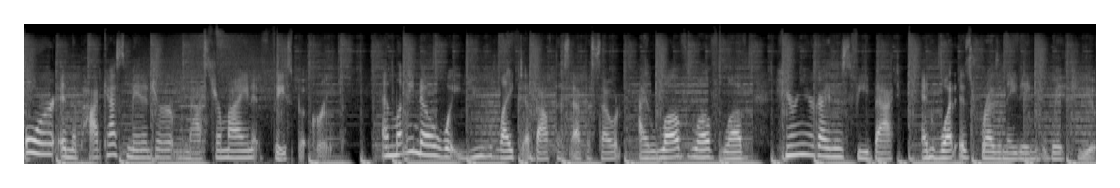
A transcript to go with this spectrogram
or in the Podcast Manager Mastermind Facebook group. And let me know what you liked about this episode. I love, love, love hearing your guys' feedback and what is resonating with you.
